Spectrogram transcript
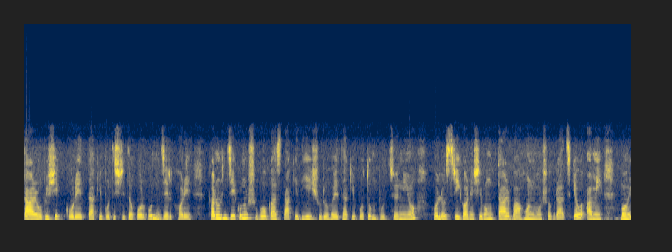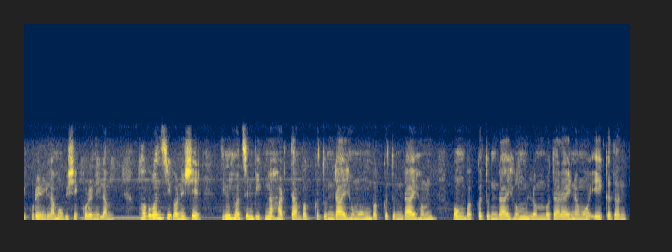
তার অভিষেক করে তাকে প্রতিষ্ঠিত করব নিজের ঘরে। কারণ যে কোনো শুভ কাজ তাকে দিয়েই শুরু হয়ে থাকে। প্রথম পূজনীয় হলো শ্রী গণেশ এবং তার বাহন মূষক রাজকেও আমি বয় করে নিলাম, অভিষেক করে নিলাম। ভগবান শ্রী গণেশের তিনি হচ্ছেন বিঘ্নহার্তা। বক্রতুণ্ডায় হুম ওং বক্রতুণ্ডায় হুম ওং বক্রতুণ্ডায় হুম লম্বোদরায় নমো একদন্ত,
